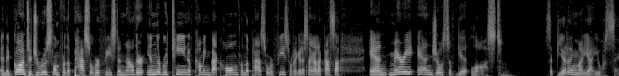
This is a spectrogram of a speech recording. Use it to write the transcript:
And they've gone to Jerusalem for the Passover feast, and now they're in the routine of coming back home from the Passover feast. Regresan a la casa, and Mary and Joseph get lost. Se pierden María y José.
